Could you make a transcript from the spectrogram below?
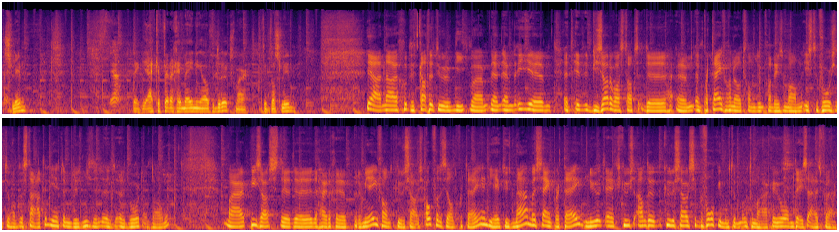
Slim. Ja. Ik Denk, ja, ik heb verder geen mening over drugs, maar ik vind het wel slim. Ja, nou goed, het kan natuurlijk niet. Maar en, en, eh, het, het bizarre was dat de, eh, een partijgenoot van, van deze man is de voorzitter van de Staten. Die heeft hem dus niet het, het, het woord ontnomen. Maar Pisas, de, de, de huidige premier van Curaçao, is ook van dezelfde partij. En die heeft dus namens zijn partij nu het excuus aan de Curaçaose bevolking moeten, moeten maken om deze uitspraak.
